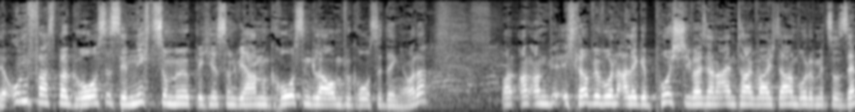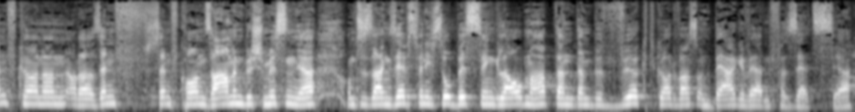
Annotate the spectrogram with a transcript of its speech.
der unfassbar groß ist, dem nichts so möglich ist und wir haben einen großen Glauben für große Dinge, oder? Und, und, und ich glaube, wir wurden alle gepusht. Ich weiß ja, an einem Tag war ich da und wurde mit so Senfkörnern oder Senf, Senfkornsamen beschmissen, ja, um zu sagen, selbst wenn ich so bisschen Glauben habe, dann, dann bewirkt Gott was und Berge werden versetzt, ja.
